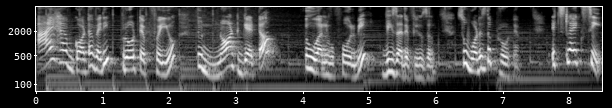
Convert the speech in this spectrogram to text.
I have got a very pro tip for you to not get a 214B visa refusal. So what is the pro tip? It's like, see,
